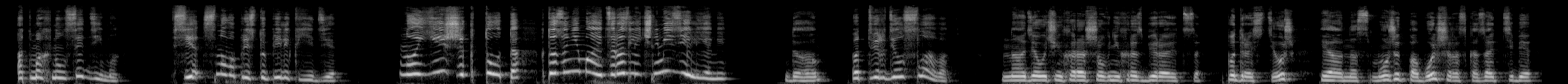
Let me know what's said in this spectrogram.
– отмахнулся Дима. Все снова приступили к еде. «Но есть же кто-то, кто занимается различными зельями!» «Да», – подтвердил Слава. «Надя очень хорошо в них разбирается. Подрастешь, и она сможет побольше рассказать тебе».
